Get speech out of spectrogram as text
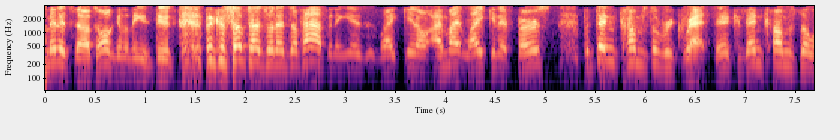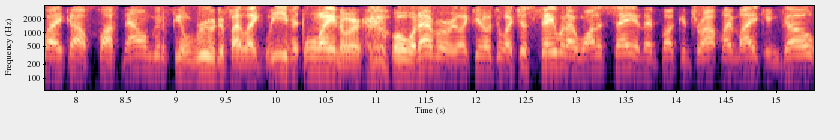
minutes now talking to these dudes. Because sometimes what ends up happening is is like you know I might like it at first, but then comes the regret. Then comes the like, oh fuck, now I'm going to feel rude if I like leave at point or or whatever. Like, you know, do I just say what I want to say and then fucking drop my mic and go?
